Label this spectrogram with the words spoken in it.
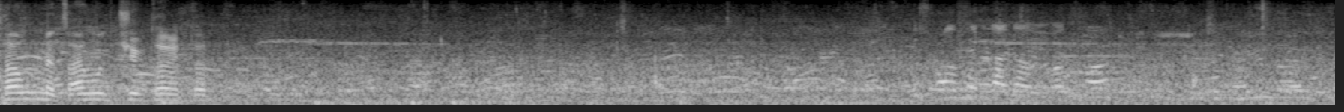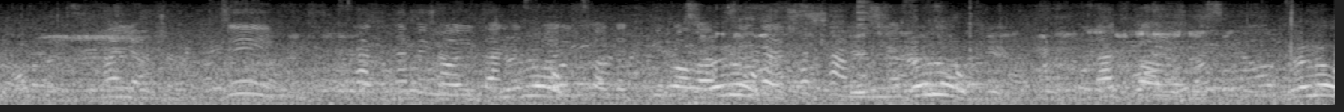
თან უნდა წამოჩებთ ერთად პირველად და ეხა ელო. დაგვალოთ. ელო.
